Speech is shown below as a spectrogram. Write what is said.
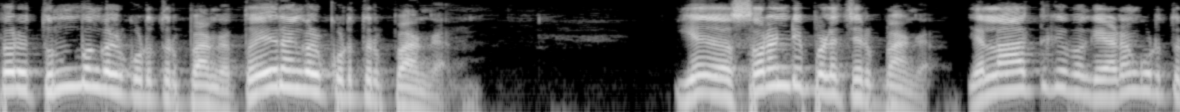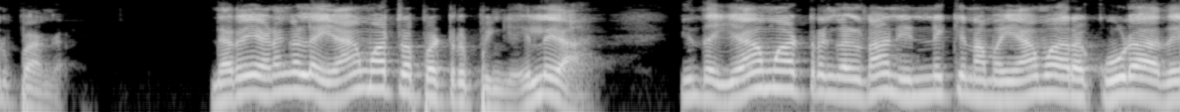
பேர் துன்பங்கள் கொடுத்துருப்பாங்க. துயரங்கள் கொடுத்துருப்பாங்க. ஏ சுரண்டி பிழைச்சிருப்பாங்க. எல்லாத்துக்கும் இவங்க இடம் கொடுத்துருப்பாங்க. நிறைய இடங்களில் ஏமாற்றப்பட்டிருப்பீங்க இல்லையா? இந்த ஏமாற்றங்கள் தான் இன்றைக்கி நம்ம ஏமாறக்கூடாது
